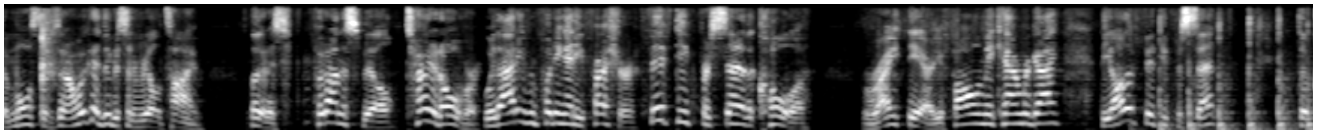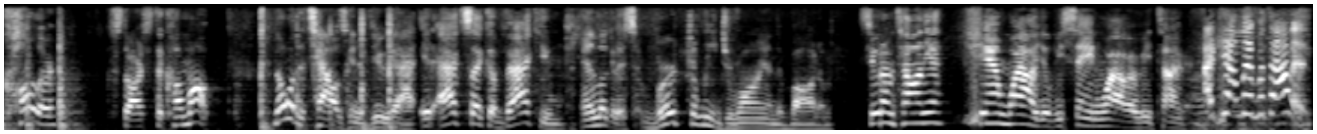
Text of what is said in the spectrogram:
The most of We're going to do this in real time. Look at this. Put on the spill, turn it over without even putting any pressure. 50% of the cola right there. You follow me, camera guy? The other 50%, the color starts to come up. No other towel is going to do that. It acts like a vacuum. And look at this, virtually dry on the bottom. See what I'm telling you? Sham wow, you'll be saying wow every time. I can't live without it.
